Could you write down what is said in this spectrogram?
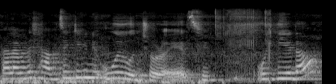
তাহলে আমাদের সাবজেক্ট এখানে উই উজ্জ্ব রয়েছে। উই দিয়ে দাও।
